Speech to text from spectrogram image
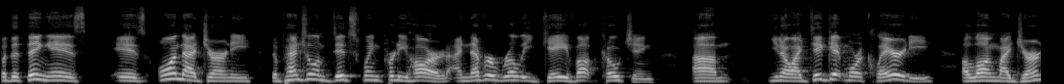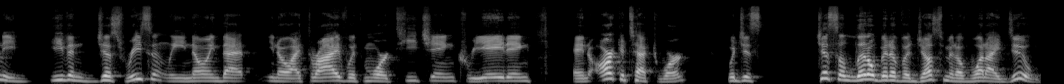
But the thing is, is on that journey, the pendulum did swing pretty hard. I never really gave up coaching. Um, you know, I did get more clarity along my journey, even just recently, knowing that, you know, I thrive with more teaching, creating, and architect work, which is just a little bit of adjustment of what I do.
